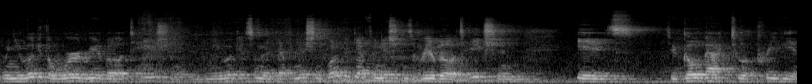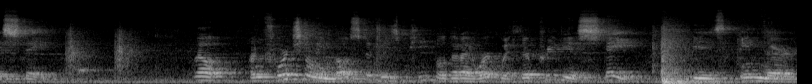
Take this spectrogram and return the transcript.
when you look at the word rehabilitation, and you look at some of the definitions, one of the definitions of rehabilitation is to go back to a previous state. Well, unfortunately, most of these people that I work with, their previous state is in their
